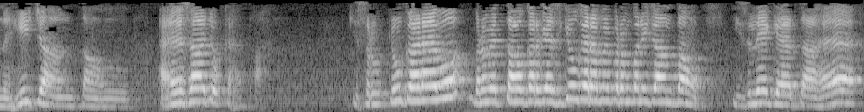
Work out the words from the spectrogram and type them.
नहीं जानता हूँ। ऐसा जो कहता है। कि स्वरूप क्यों कह रहा है वो? ब्रह्मवेत्ता होकर कैसे क्यों कह रहा है, मैं ब्रह्म को नहीं जानता हूँ? इसलिए कहता है,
